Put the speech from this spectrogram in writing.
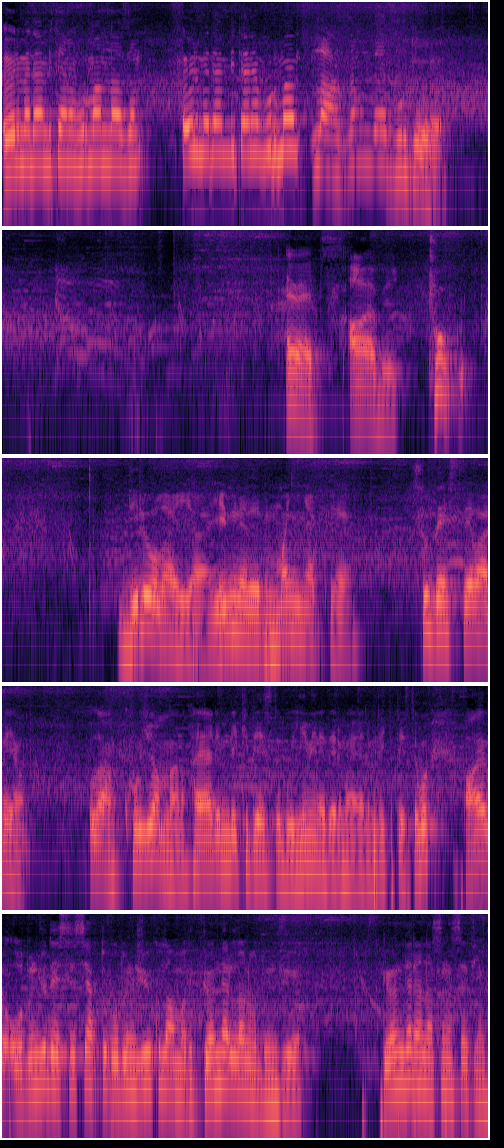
Ölmeden bir tane vurman lazım. Ölmeden bir tane vurman lazım ve vurdu. Evet abi çok deli olay ya. Yemin ederim manyak ya. Şu deste var ya. Ulan kuracağım lan. Hayalimdeki deste bu. Yemin ederim hayalimdeki deste bu. Abi oduncu destesi yaptık. Oduncuyu kullanmadık. Gönder lan oduncuyu. Gönder anasını satayım.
